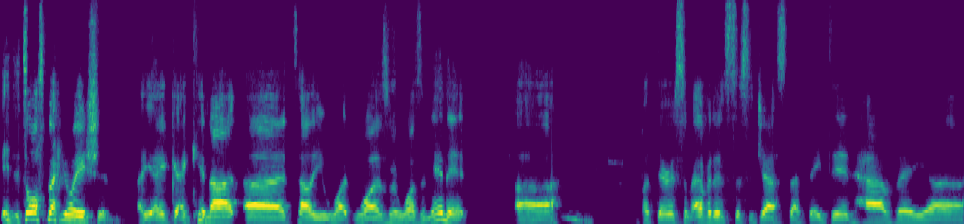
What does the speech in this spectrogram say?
it, it's all speculation. I, I, I cannot uh, tell you what was or wasn't in it, uh, but there is some evidence to suggest that they did have a uh,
